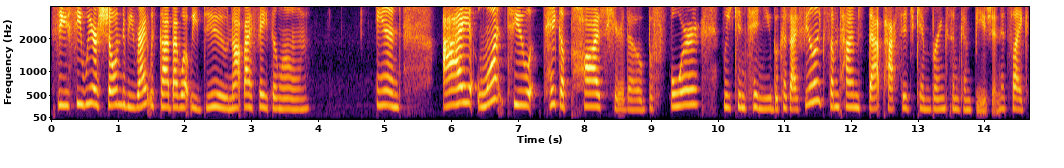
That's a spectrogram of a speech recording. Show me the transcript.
So you see, we are shown to be right with God by what we do, not by faith alone. And I want to take a pause here, though, before we continue, because I feel like sometimes that passage can bring some confusion. It's like,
